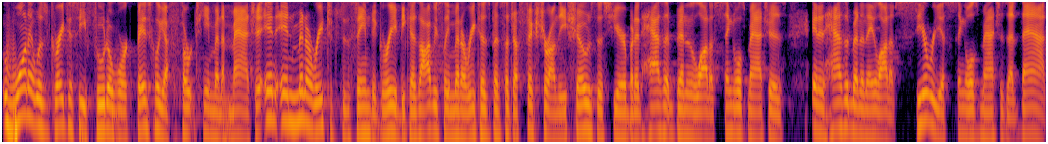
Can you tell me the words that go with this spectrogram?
one. It was great to see Fuda work basically a 13 minute match, and in Minorita to the same degree because obviously Minorita has been such a fixture on these shows this year, but it hasn't been in a lot of singles matches, and it hasn't been in a lot of serious singles matches at that.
